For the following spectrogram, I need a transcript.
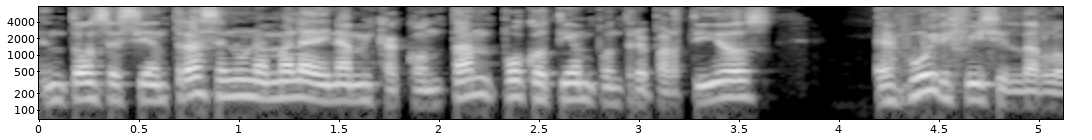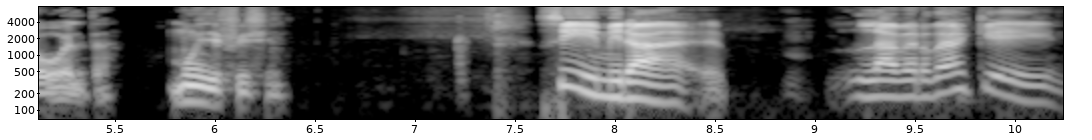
Entonces, si entras en una mala dinámica con tan poco tiempo entre partidos, es muy difícil darlo vuelta muy difícil. Sí, mira, eh, la verdad que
